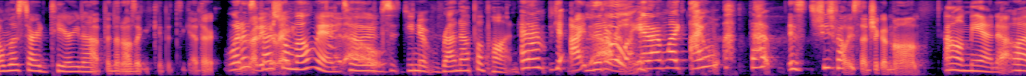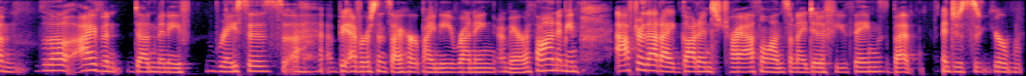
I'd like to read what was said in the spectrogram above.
almost started tearing up and then I was like, get it together. What a We're running special race. moment to, you know, run up upon. And I'm yeah, I know. Literally. And I'm like, I that is she's probably such a good mom. Oh man, um, well, I haven't done many races uh, ever since I hurt my knee running a marathon. I mean, after that, I got into triathlons and I did a few things, but it just your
